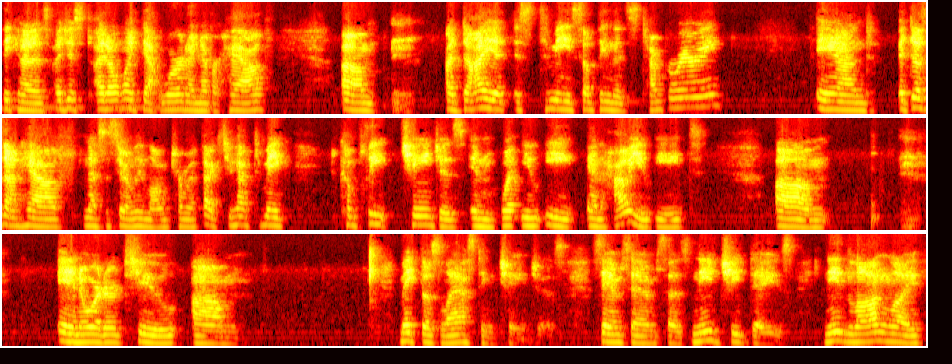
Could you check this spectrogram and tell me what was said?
because I just, I don't like that word. I never have. Um, a diet is to me something that's temporary and it does not have necessarily long-term effects you have to make complete changes in what you eat and how you eat um, in order to um, make those lasting changes sam sam says need cheat days need long life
